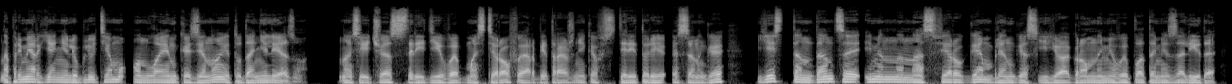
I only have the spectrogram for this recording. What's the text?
Например, я не люблю тему онлайн-казино и туда не лезу. Но сейчас среди веб-мастеров и арбитражников с территории СНГ есть тенденция именно на сферу гэмблинга с ее огромными выплатами за лида —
